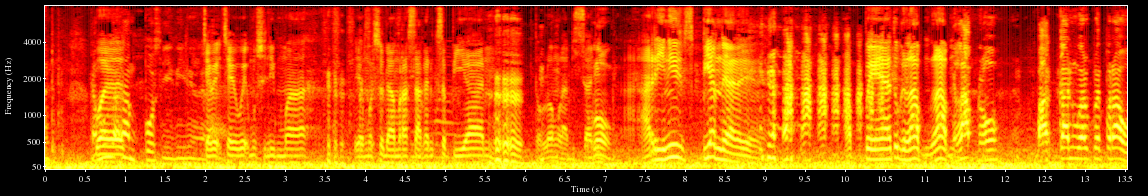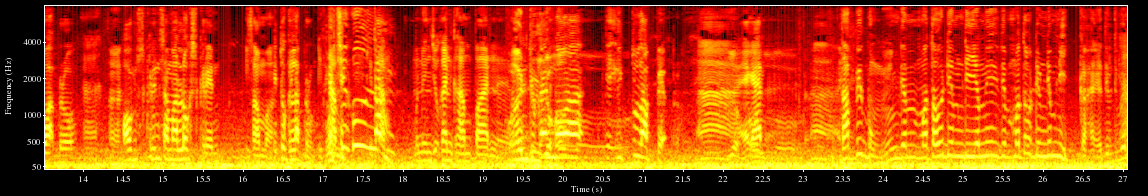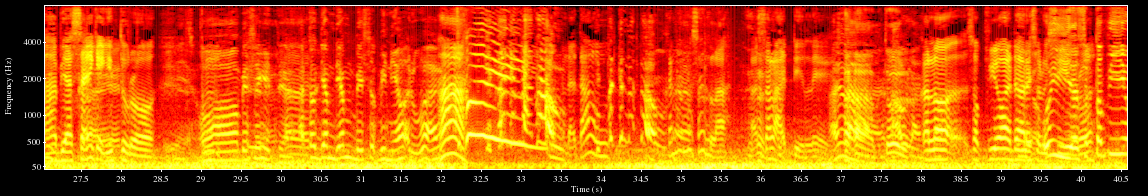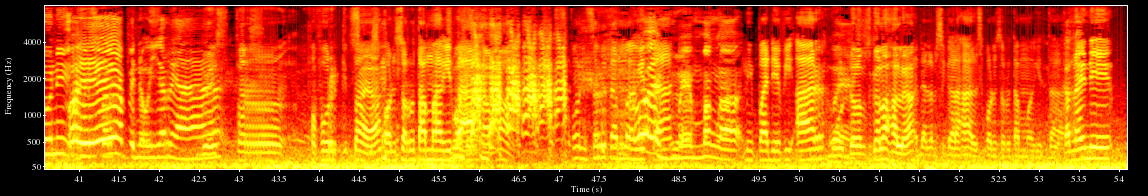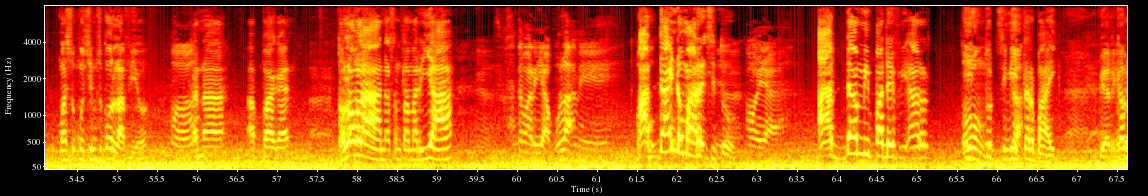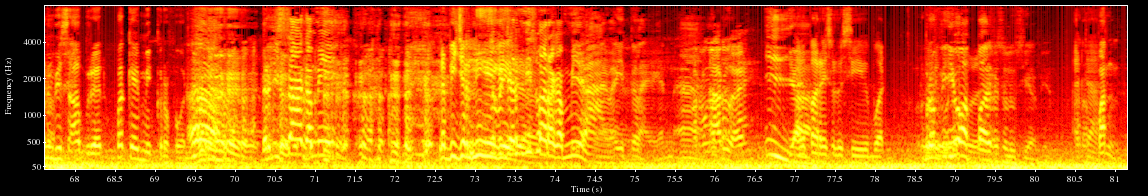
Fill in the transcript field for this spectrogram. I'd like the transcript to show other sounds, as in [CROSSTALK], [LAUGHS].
Kamu Buat kampus gini. Cewek-cewek muslimah [LAUGHS] yang sudah merasakan kesepian, [LAUGHS] tolonglah bisa. nih. Tolong. Hari ini sepian ya. [LAUGHS] HP-nya tuh gelap, gelap. Gelap bro. Bahkan wallpaper awak bro. Ah, Ah. Home screen sama lock screen Sama itu gelap bro. hitam, hitam, menunjukkan kehampaan. Waduh, Menunjukkan ya bahwa ya itu lapek bro. Nah, Ya ya kan. Nah, Tapi bong, yang dia mau tahu diam-diam nih, dia mau tahu diam-diam nikah ya tiba-tiba. Ah, biasanya kayak kan? gitu, bro. Iya. Oh, biasa gitu ya. Ah. Atau diam-diam besok bini awak dua. kan? Ah, Nggak tahu. Nggak tahu. Kita kan nggak tahu. kan masalah. Asal adil ya. Alah, Betul. tahu lah. Kalau Sopio ada resolusi. Oh iya. Septavio nih. Oh iya, Year ya. Bester favorit kita ya. sponsor utama kita. Sponsor utama. Sponsor utama Oh, kita. memang lah. Mipa DVR Oh, dalam segala hal ya. dalam segala hal sponsor utama kita. Karena ini masuk musim sekolah, Vio. Oh. Karena apa kan? Tolonglah anak Santa Maria. Santa Maria pula nih. Ada Indomaret situ. Iya. Oh ya. Ada Mipa DVR. Tolong, itu mie singgah. terbaik. Biar Iya, kami bro. bisa upgrade pakai mikrofon. Ah, biar bisa kami Lebih jernih. lebih jernih suara kami ya, itulah ya kan. Ah. Berpengaruh eh. Iya. Apa resolusi buat Bro Vio apa resolusi ya? Ada. Harapan,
